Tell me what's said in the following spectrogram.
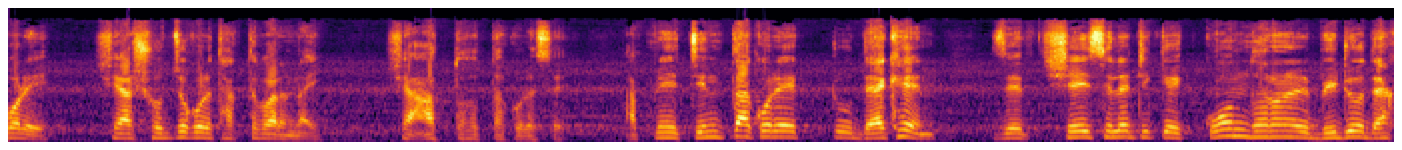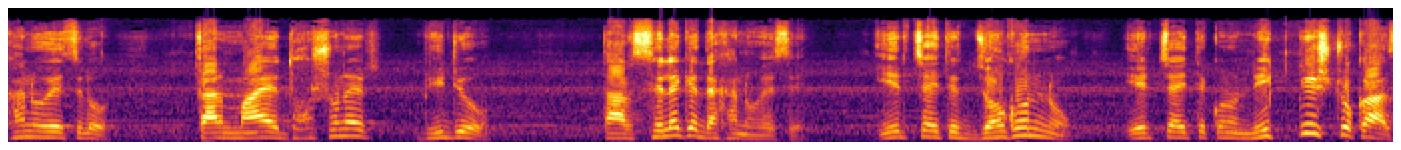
পরে সে আর সহ্য করে থাকতে পারে নাই। সে আত্মহত্যা করেছে। আপনি চিন্তা করে একটু দেখেন যে সেই ছেলেটিকে কোন ধরনের ভিডিও দেখানো হয়েছিল, তার মায়ের ধর্ষণের ভিডিও তার ছেলেকে দেখানো হয়েছে। এর চাইতে জঘন্য, এর চাইতে কোনো নিকৃষ্ট কাজ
